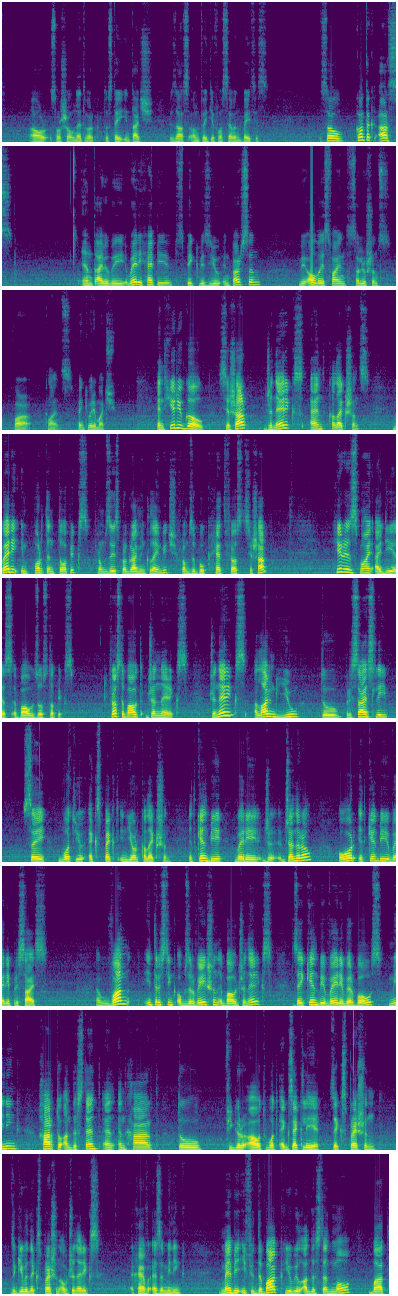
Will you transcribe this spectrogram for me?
our social network to stay in touch with us on 24-7 basis. So contact us and I will be very happy to speak with you in person. We always find solutions for our clients. Thank you very much. And here you go, C-sharp, generics and collections. Very important topics from this programming language from the book Head First C-sharp. Here is my ideas about those topics. First about generics. Generics allowing you to precisely say what you expect in your collection. It can be very general or it can be very precise. Uh, one interesting observation about generics, they can be very verbose, meaning hard to understand and, and hard to figure out what exactly the expression, the given expression of generics have as a meaning. Maybe if you debug, you will understand more, but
